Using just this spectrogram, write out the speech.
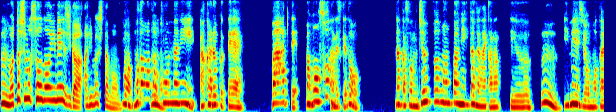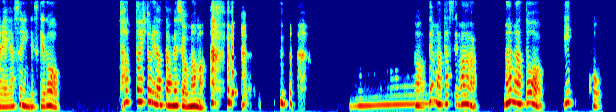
うん。私もそのイメージがありましたもん。もともとこんなに明るくて、わーって、まあ、もうそうなんですけど、なんかその順風満帆に行ったんじゃないかなっていううん。イメージを持たれやすいんですけど、たった一人だったんですよ、ママ。そうでも私は、ママと、い、こ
